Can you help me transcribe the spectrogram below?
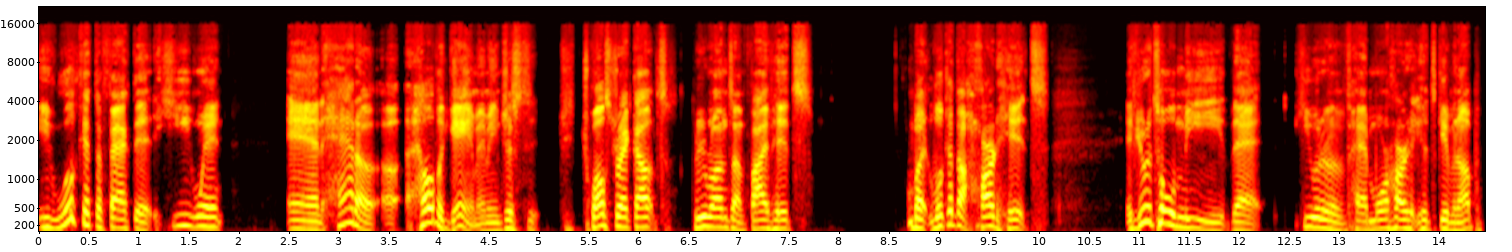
you look at the fact that he went and had a, a hell of a game. I mean, just 12 strikeouts, three runs on five hits. But look at the hard hits. If you would have told me that he would have had more hard hits given up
